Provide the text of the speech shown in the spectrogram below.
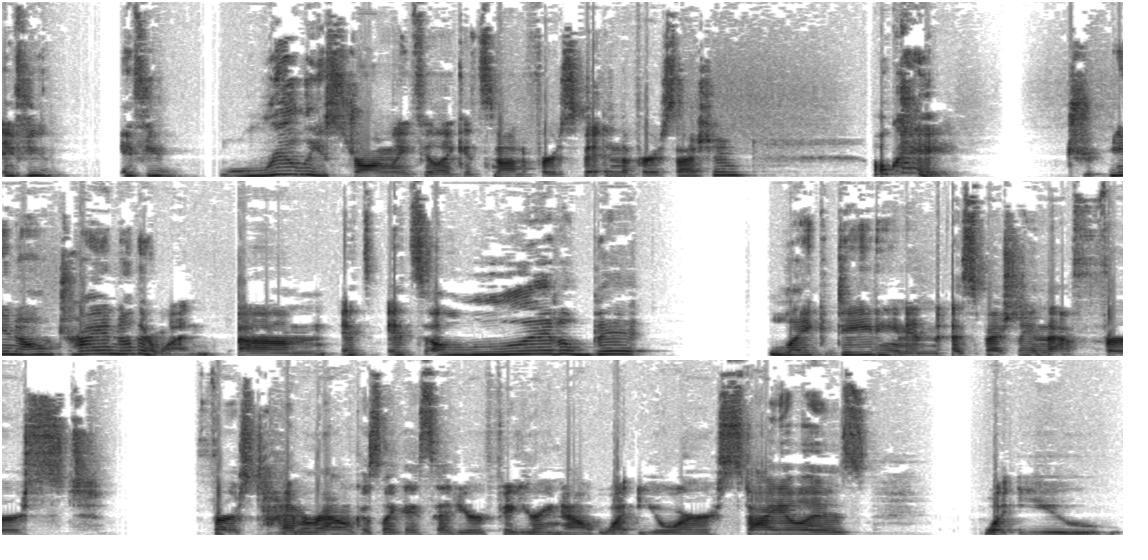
if you if you really strongly feel like it's not a first fit in the first session, okay, tr- you know, try another one. Um, it's it's a little bit like dating, and especially in that first first time around, because like I said, you're figuring out what your style is, what you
